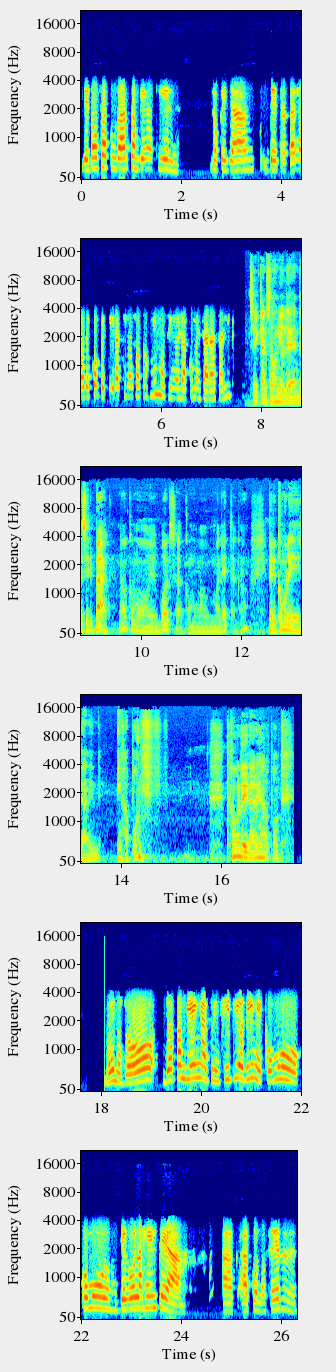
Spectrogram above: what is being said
de no saturar también aquí el lo que ya de tratar no de competir aquí nosotros mismos, sino ya comenzar a salir. Que en Estados Unidos le deben decir bag, ¿no? Como eh, bolsa, como maleta, ¿no? Pero ¿cómo le dirán en Japón? ¿Cómo le dirán en Japón? Bueno, yo yo también al principio dije cómo cómo llegó la gente a, a, a conocer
